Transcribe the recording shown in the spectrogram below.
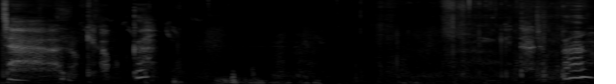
자 이렇게 가볼까? 이게 다른 방.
